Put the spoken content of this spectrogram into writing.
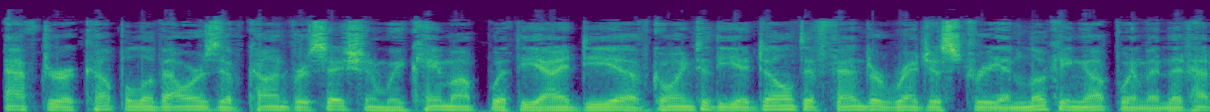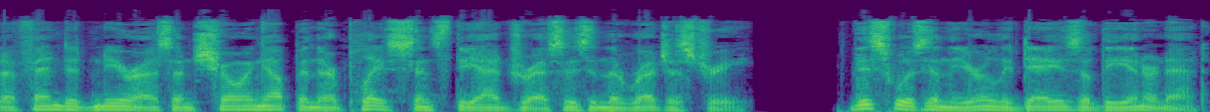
After a couple of hours of conversation we came up with the idea of going to the adult offender registry and looking up women that had offended near us and showing up in their place since the address is in the registry. This was in the early days of the internet,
